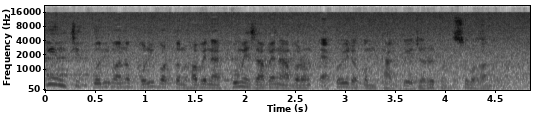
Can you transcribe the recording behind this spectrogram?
কিঞ্চিত পরিমাণও পরিবর্তন হবে না, কমে যাবে না, বরং একই রকম থাকবে। জোরে সুবহানাল্লাহ।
